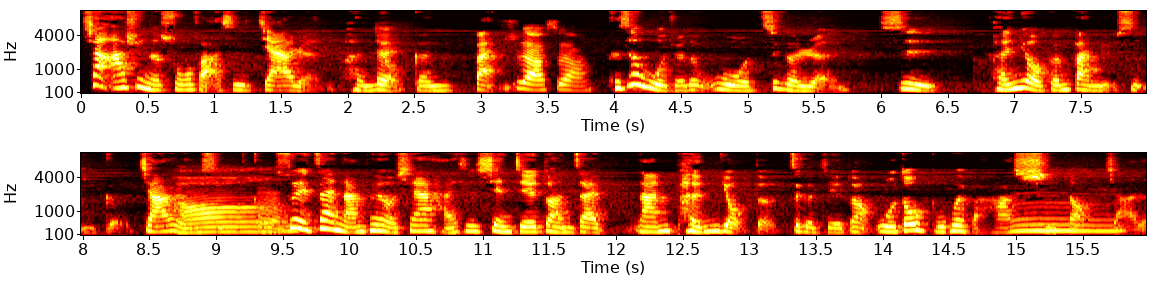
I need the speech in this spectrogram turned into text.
像阿迅的说法是家人、朋友跟伴侣，是啊是啊，可是我觉得我这个人是。朋友跟伴侣是一个，家人是一个，哦、所以在男朋友现在还是现阶段在男朋友的这个阶段，我都不会把他视到家人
